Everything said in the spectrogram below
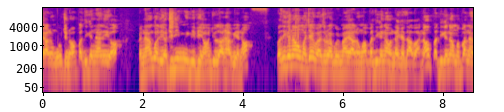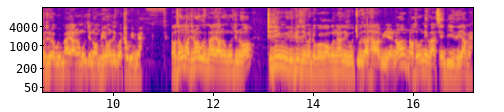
ရအောင်ကိုကျွန်တော်ပတိကနန်းလေးရောကနန်းကွက်လေးရောထိထိမိမိလေးဖြစ်အောင်ကြိုးစားထားပြီးရနော်ပတိကနန်းကိုမကြိုက်ပါဆိုတော့ဝေမရအောင်ကပတိကနန်းကိုလိုက်ကစားပါနော်ပတိကနန်းမပတ်နိုင်ဘူးဆိုတော့ဝေမရအောင်ကိုကျွန်တော်မင်းရောလေးကွက်ထုတ်ပေးမယ်နောက်ဆုံးမှာကျွန်တော်ဝေမရအောင်ကိုကျွန်တော်ထိထိမိမိလေးဖြစ်စေမှာတကောကောင်းကနန်းလေးကိုကြိုးစားထားပြီးရနော်နောက်ဆုံးနေ့မှာအဆင်ပြေစေရမယ်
